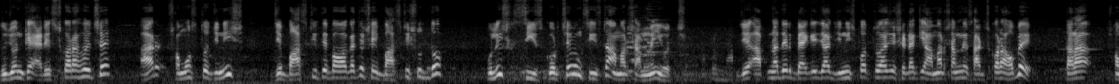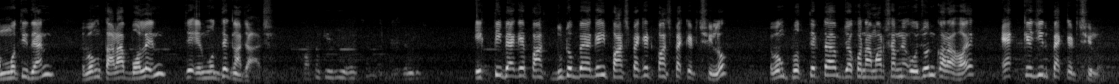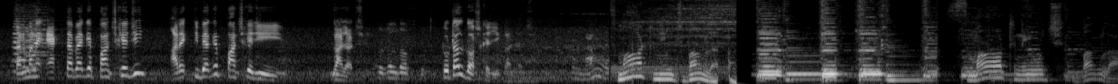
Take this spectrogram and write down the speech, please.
দুজনকে অ্যারেস্ট করা হয়েছে। আর সমস্ত জিনিস যে বাসটিতে পাওয়া গেছে, সেই বাসটি শুদ্ধ পুলিশ সিজ করছে এবং সিজটা আমার সামনেই হচ্ছে। যে আপনাদের ব্যাগে যা জিনিসপত্র আছে সেটা কি আমার সামনে সার্চ করা হবে? তারা সম্মতি দেন এবং তারা বলেন যে এর মধ্যে গাঁজা আছে। কত কেজি হয়েছে? একটি ব্যাগে পাঁচ দুটো ব্যাগেই পাঁচ প্যাকেট পাঁচ প্যাকেট ছিল এবং প্রত্যেকটা যখন আমার সামনে ওজন করা হয় এক কেজির প্যাকেট ছিল। তার মানে একটা ব্যাগে পাঁচ কেজি আর একটি ব্যাগে পাঁচ কেজি গাঁজা ছিল। টোটাল দশ কেজি। টোটাল দশ কেজি গাঁজা আছে smart news Bangla. Smart news Bangla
